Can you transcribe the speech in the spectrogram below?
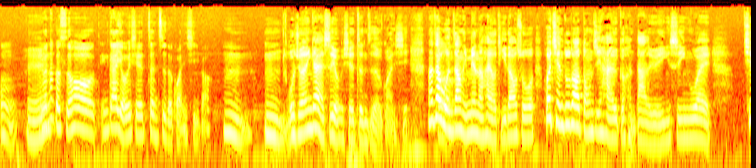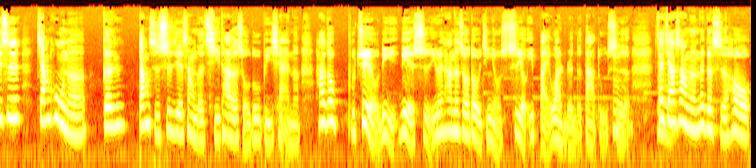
嗯，因为那个时候应该有一些政治的关系吧。嗯嗯，我觉得应该也是有一些政治的关系。那在文章里面呢，还有提到说会迁都到东京，还有一个很大的原因，是因为其实江户呢跟当时世界上的其他的首都比起来呢，它都不具有劣劣势，因为它那时候都已经有是有一百万人的大都市了，嗯、再加上呢，那个时候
